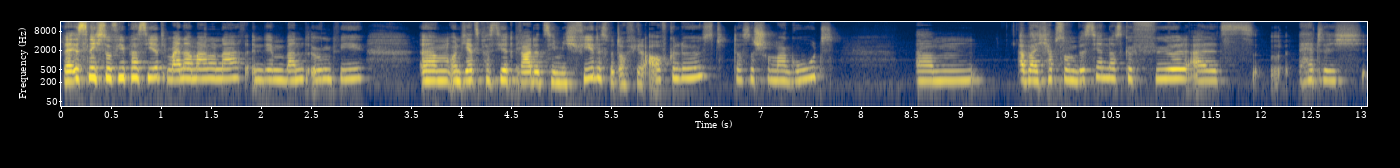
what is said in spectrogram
Da ist nicht so viel passiert, meiner Meinung nach, in dem Band irgendwie. Ähm, und jetzt passiert gerade ziemlich viel. Es wird auch viel aufgelöst. Das ist schon mal gut. Ähm, aber ich habe so ein bisschen das Gefühl, als hätte ich,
